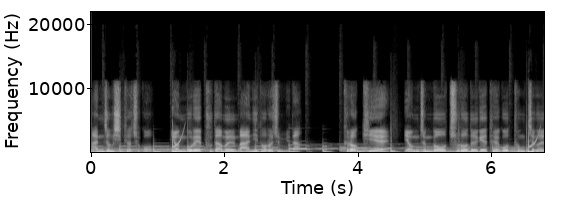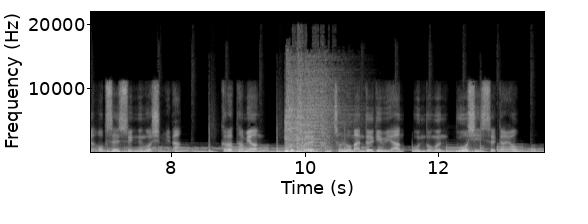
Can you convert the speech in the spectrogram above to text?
안정시켜주고 연골의 부담을 많이 덜어줍니다. 그렇기에 염증도 줄어들게 되고 통증을 없앨 수 있는 것입니다. 그렇다면 무릎을 강철로 만들기 위한 운동은 무엇이 있을까요?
